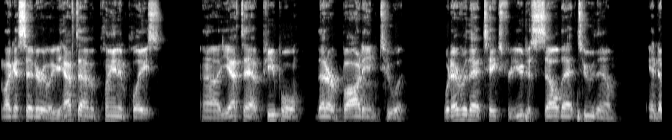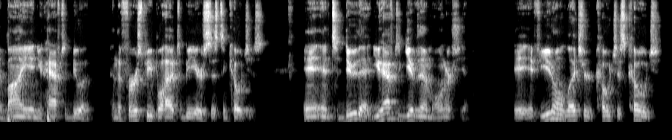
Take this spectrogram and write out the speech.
like I said earlier, you have to have a plan in place. Uh, you have to have people that are bought into it. Whatever that takes for you to sell that to them and to buy in, you have to do it. And the first people have to be your assistant coaches. And, and to do that, you have to give them ownership. If you don't let your coaches coach,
